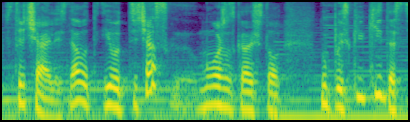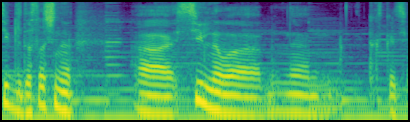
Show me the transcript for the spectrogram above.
встречались, да, вот. И вот сейчас можно сказать, что ну, поисковики достигли достаточно а, сильного, эм, как сказать,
